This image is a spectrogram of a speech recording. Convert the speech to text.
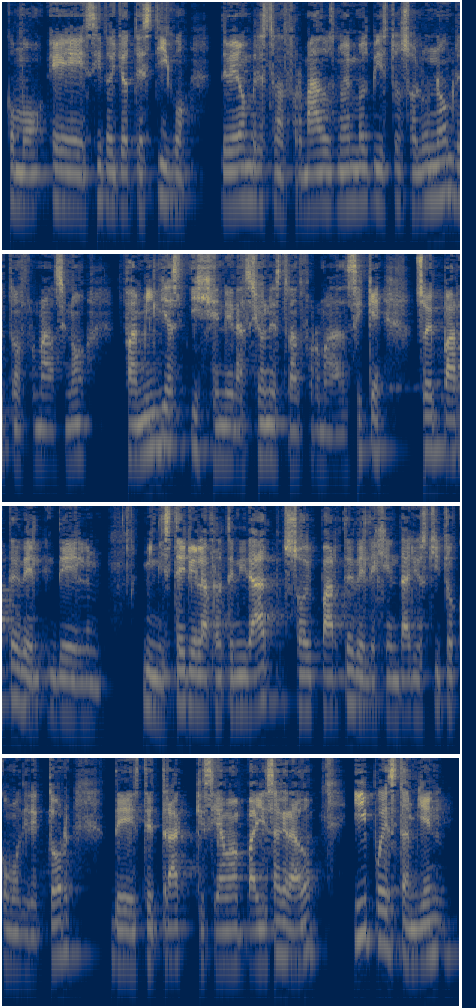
como he sido yo testigo de ver hombres transformados, no hemos visto solo un hombre transformado, sino familias y generaciones transformadas. Así que soy parte del, del Ministerio de la Fraternidad, soy parte del legendario Esquito como director de este track que se llama Valle Sagrado y pues también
